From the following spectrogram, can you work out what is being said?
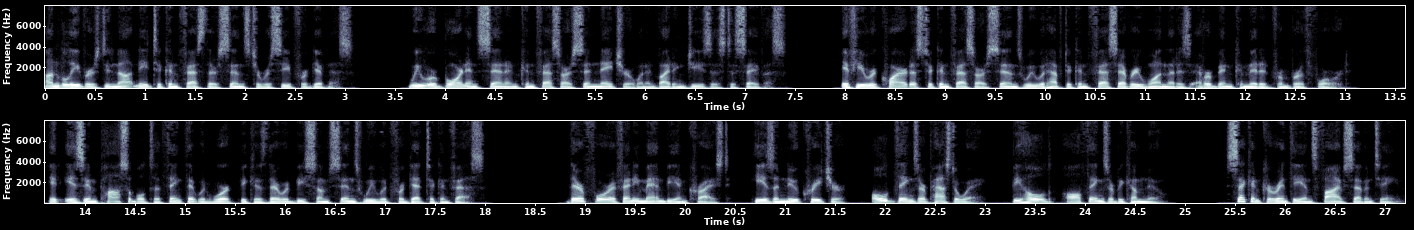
Unbelievers do not need to confess their sins to receive forgiveness. We were born in sin and confess our sin nature when inviting Jesus to save us. If he required us to confess our sins, we would have to confess every one that has ever been committed from birth forward. It is impossible to think that would work because there would be some sins we would forget to confess. Therefore, if any man be in Christ, he is a new creature, old things are passed away. Behold, all things are become new. 2 Corinthians 5:17.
